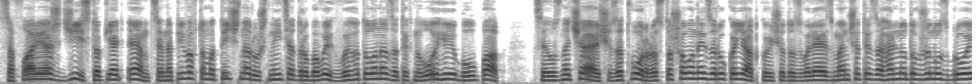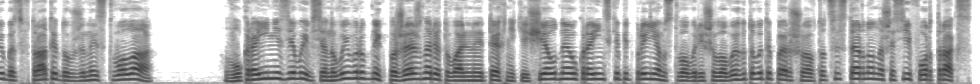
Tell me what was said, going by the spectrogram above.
Safari HG105M це напівавтоматична рушниця дробових, виготовлена за технологією Bullpup. Це означає, що затвор розташований за рукояткою, що дозволяє зменшити загальну довжину зброї без втрати довжини ствола. В Україні з'явився новий виробник пожежно-рятувальної техніки. Ще одне українське підприємство вирішило виготовити першу автоцистерну на шасі Ford Trax.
